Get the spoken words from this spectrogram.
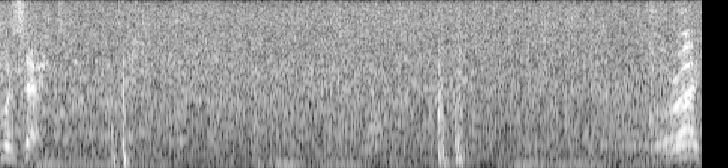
What was that? You all right?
